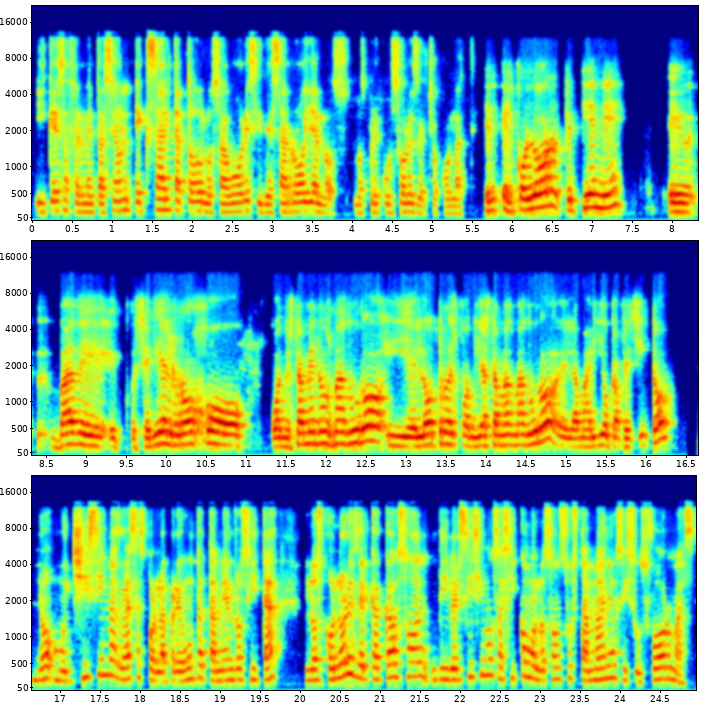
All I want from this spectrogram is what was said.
y que esa fermentación exalta todos los sabores y desarrolla los, los precursores del chocolate. El, color que tiene eh, va de, sería el rojo cuando está menos maduro y el otro es cuando ya está más maduro, el amarillo cafecito. No, muchísimas gracias por la pregunta también, Rosita. Los colores del cacao son diversísimos, así como lo son sus tamaños y sus formas.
